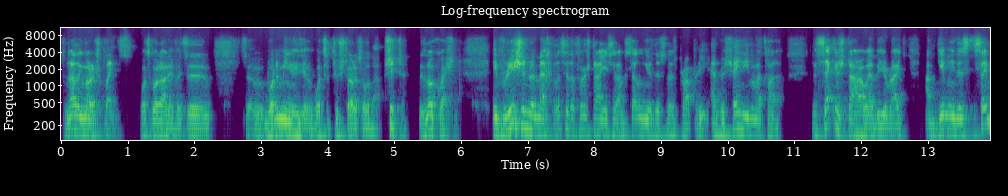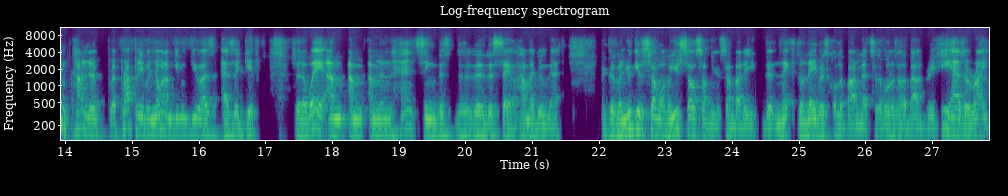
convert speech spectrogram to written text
So now the Gemara explains what's going on. If it's a, so what do you mean? What's the two starters all about? Pshita. There's no question. If Rishon Remech, let's say the first time you said, I'm selling you this and this property, and Rishain even Matana. The second star, however, you write, I'm giving this the same kind of property, but what? I'm giving to you as, as a gift. So in a way, I'm I'm I'm enhancing this the, the, the sale. How am I doing that? Because when you give someone, when you sell something to somebody, the next door neighbor is called the bar metzah, the one who's on the boundary. He has a right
